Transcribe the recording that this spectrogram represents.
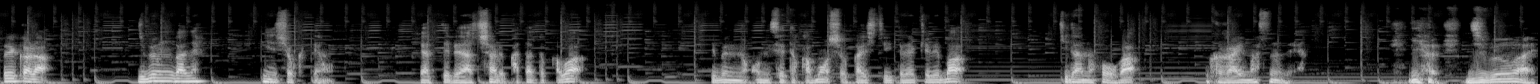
それから自分がね、飲食店をやってらっしゃる方とかは、自分のお店とかも紹介していただければ、木田の方が伺いますので。いや、自分は、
